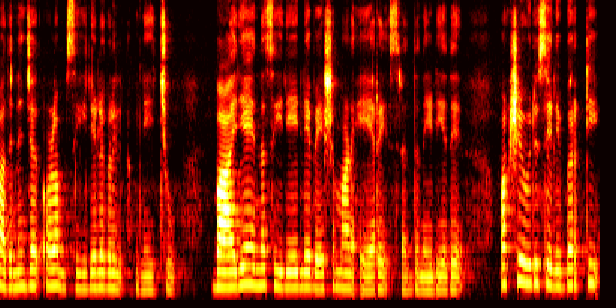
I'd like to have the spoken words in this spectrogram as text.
പതിനഞ്ചോളം സീരിയലുകളിൽ അഭിനയിച്ചു. ഭാര്യ എന്ന സീരിയലിലെ വേഷമാണ് ഏറെ ശ്രദ്ധ നേടിയത്. പക്ഷേ ഒരു സെലിബ്രിറ്റി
